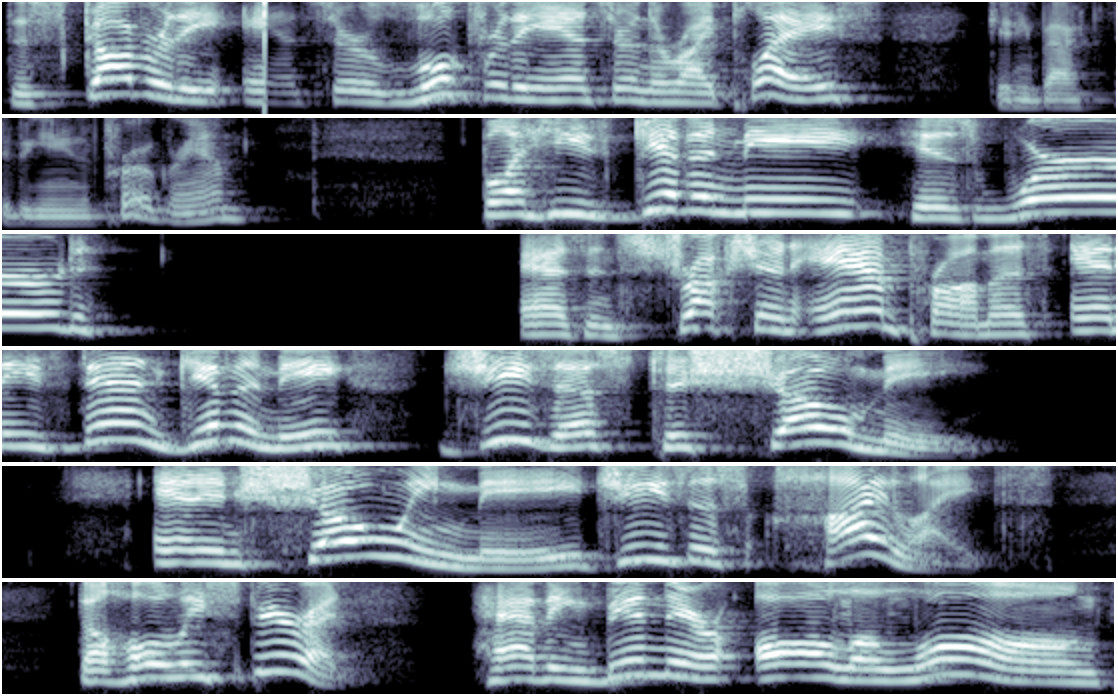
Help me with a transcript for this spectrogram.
discover the answer, look for the answer in the right place, getting back to the beginning of the program, but he's given me his word as instruction and promise, and he's then given me Jesus to show me. And in showing me, Jesus highlights the Holy Spirit, having been there all along,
